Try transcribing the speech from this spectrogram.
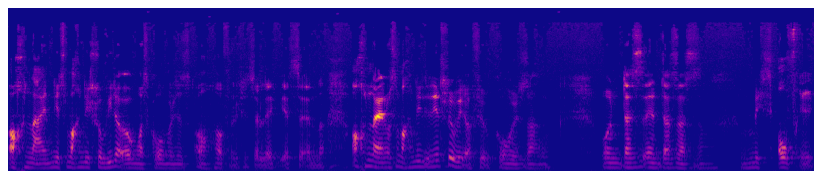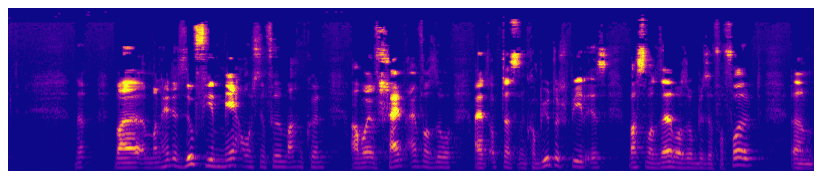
Ach nein, jetzt machen die schon wieder irgendwas komisches. Oh, hoffentlich ist der Leck jetzt zu Ende. Ach nein, was machen die denn jetzt schon wieder für komische Sachen? Und das ist eben das, was mich aufregt. Ne? Weil man hätte so viel mehr aus dem Film machen können, aber es scheint einfach so, als ob das ein Computerspiel ist, was man selber so ein bisschen verfolgt, ähm,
